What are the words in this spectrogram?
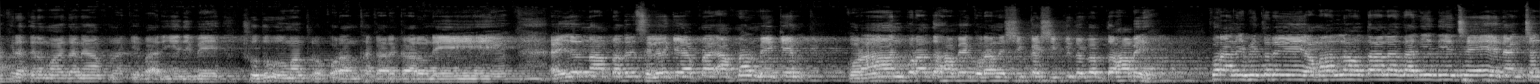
আখিরাতের ময়দানে আপনাকে বাড়িয়ে দিবে, শুধুমাত্র কোরআন থাকার কারণে। এই জন্য আপনাদের ছেলেকে, আপনার আপনার মেয়েকে কোরআন পড়াতে হবে, কোরআনের শিক্ষায় শিক্ষিত করতে হবে। কোরআনের ভিতরে আমার আল্লাহ তাআলা জানিয়ে দিয়েছেন, একজন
